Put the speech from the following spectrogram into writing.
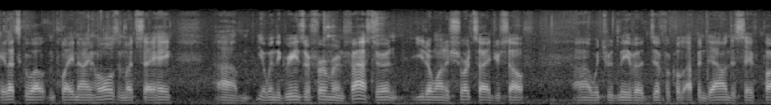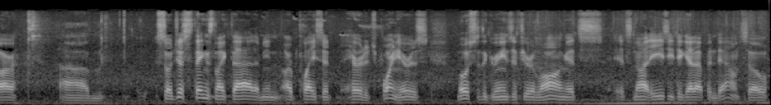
hey, let's go out and play nine holes, and let's say, hey, um, you know, when the greens are firmer and faster, and you don't want to short side yourself, uh, which would leave a difficult up and down to save par. Um, so just things like that. I mean, our place at Heritage Point here is most of the greens. If you're long, it's it's not easy to get up and down. So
